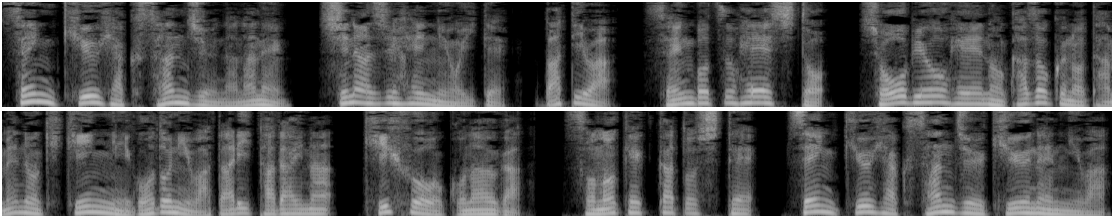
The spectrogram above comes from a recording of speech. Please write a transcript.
1937年、シナ事変において、バティは、戦没兵士と、傷病兵の家族のための基金に5度にわたり多大な寄付を行うが、その結果として、1939年には、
